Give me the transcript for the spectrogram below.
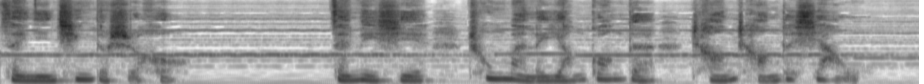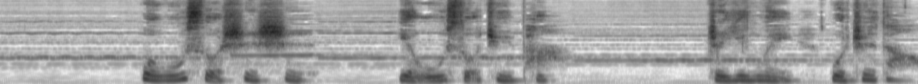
在年轻的时候，在那些充满了阳光的长长的下午，我无所事事，也无所惧怕，只因为我知道，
